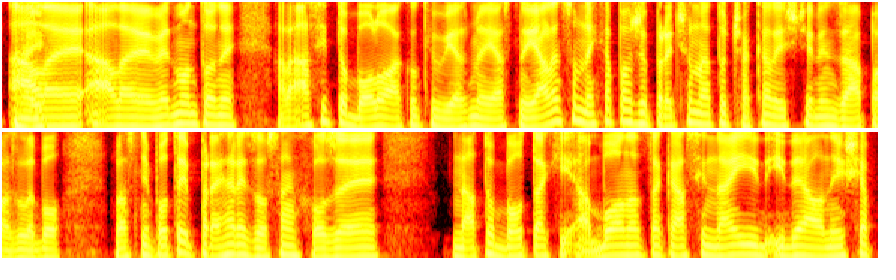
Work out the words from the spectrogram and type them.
ale, ale v Edmontone, ale asi to bolo ako keby viac jasné. Ja len som nechápal, že prečo na to čakali ešte jeden zápas, lebo vlastne po tej prehre zo San Jose na to bol taký, a bola na to taká asi najideálnejšia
